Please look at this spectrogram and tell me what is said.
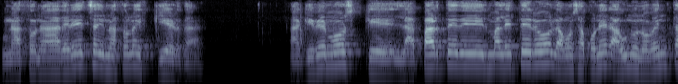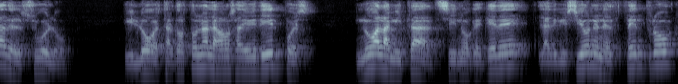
una zona derecha y una zona izquierda. Aquí vemos que la parte del maletero la vamos a poner a 1,90 del suelo. Y luego estas dos zonas las vamos a dividir, pues, no a la mitad, sino que quede la división en el centro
